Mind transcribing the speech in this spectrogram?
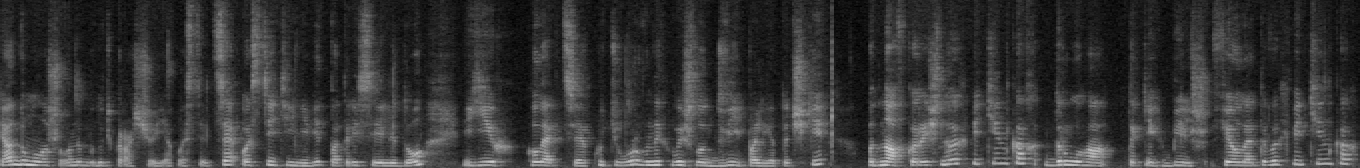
я думала, що вони будуть кращої якості. Це ось ці тіні від Патрісії Лідо. Їх колекція кутюр. В них вийшло дві палеточки. Одна в коричневих відтінках, друга в таких більш фіолетових відтінках.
